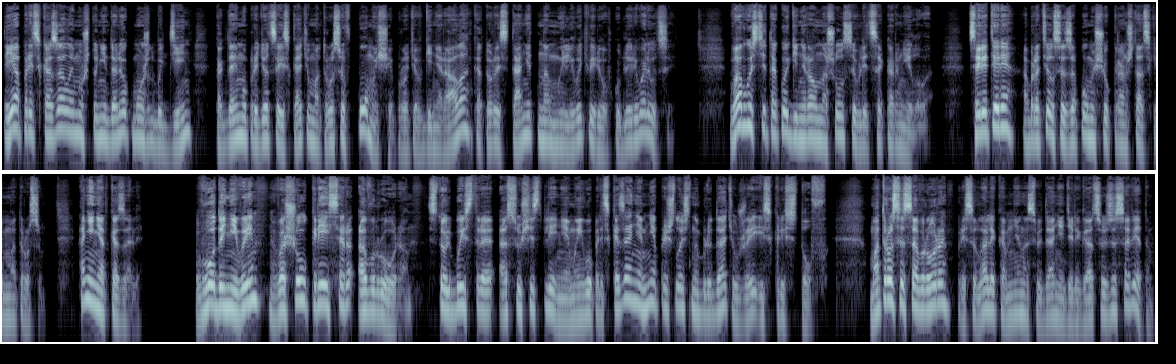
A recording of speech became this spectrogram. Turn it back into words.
я предсказал ему, что недалек может быть день, когда ему придется искать у матросов помощи против генерала, который станет намыливать веревку для революции. В августе такой генерал нашелся в лице Корнилова. Церетели обратился за помощью к кронштадтским матросам. Они не отказали. В воды Невы вошел крейсер «Аврора». Столь быстрое осуществление моего предсказания мне пришлось наблюдать уже из крестов. Матросы с «Авроры» присылали ко мне на свидание делегацию за советом,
